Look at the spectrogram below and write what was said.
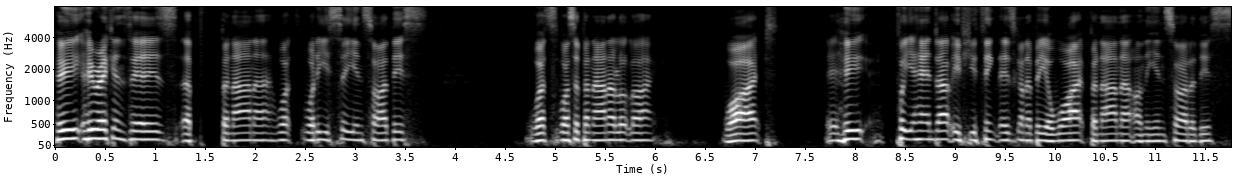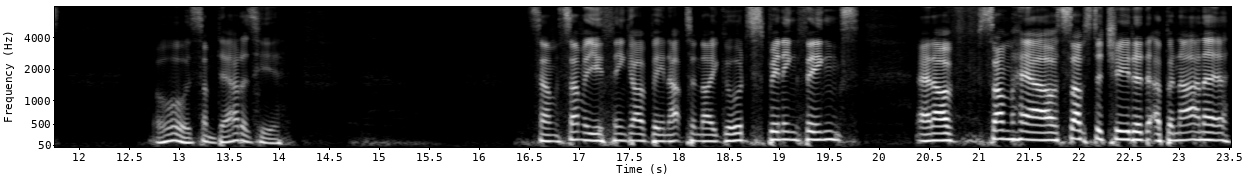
Who, who reckons there's a banana? What, what do you see inside this? What's, what's a banana look like? White. Who, put your hand up if you think there's going to be a white banana on the inside of this. Oh, some doubters here. Some, some of you think I've been up to no good, spinning things, and I've somehow substituted a banana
